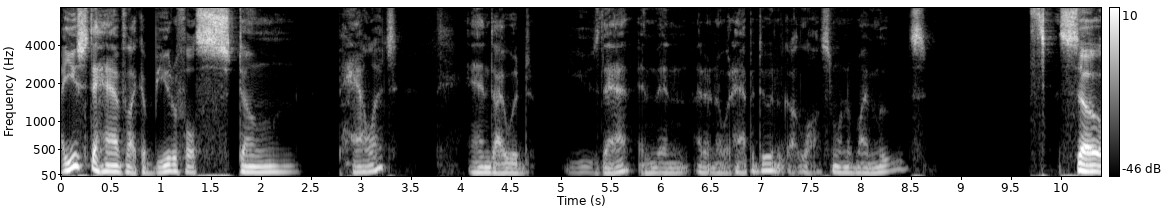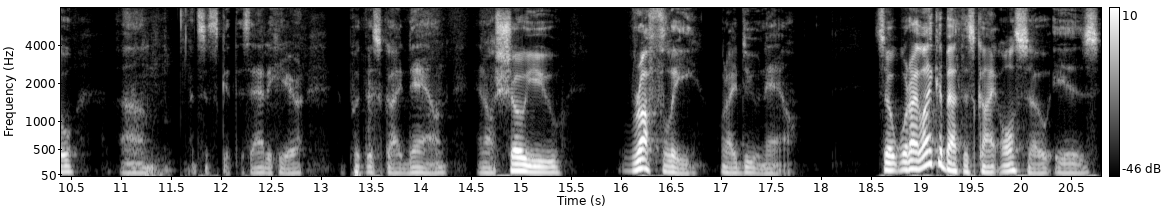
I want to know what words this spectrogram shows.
I used to have like a beautiful stone palette and I would use that, and then I don't know what happened to it. It got lost in one of my moves. So um, let's just get this out of here and put this guy down, and I'll show you roughly what I do now. So what I like about this guy also is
